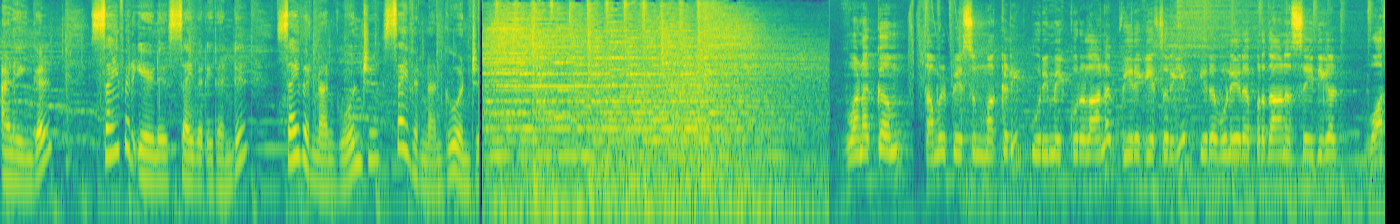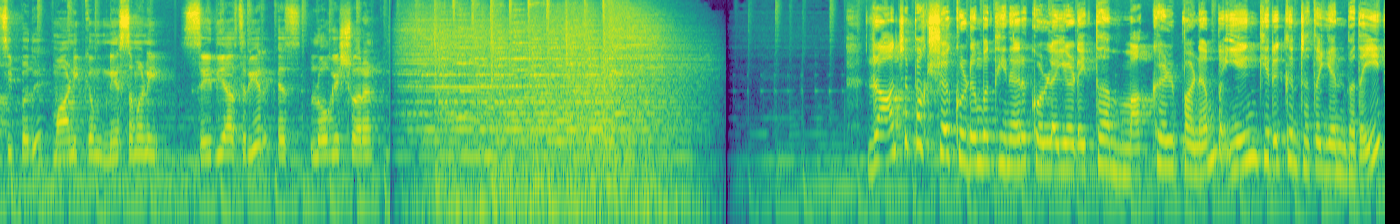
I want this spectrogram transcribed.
அழையுங்கள் சைபர் ஏழு சைபர் இரண்டு சைபர் நான்கு ஒன்று சைபர் நான்கு ஒன்று. வணக்கம். தமிழ் பேசும் மக்களின் உரிமை குரலான வீரகேசரியில் இரவு நேர பிரதான செய்திகள். வாசிப்பது மாணிக்கம் நேசமணி. செய்தியாசிரியர் எஸ் லோகேஸ்வரன். ராஜபக்ஷ குடும்பத்தினர் கொள்ளையடைத்த மக்கள் பணம் எங்கிருக்கின்றது என்பதை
